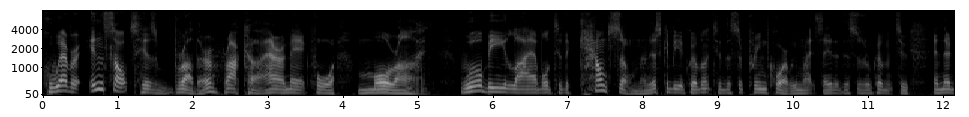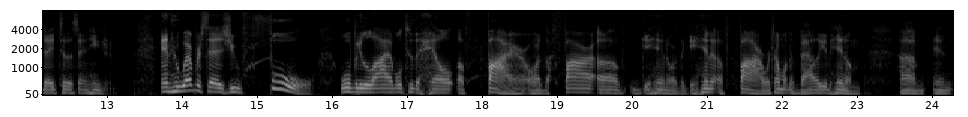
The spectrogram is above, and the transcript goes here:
Whoever insults his brother, raka, Aramaic for moron, will be liable to the council. Now, this could be equivalent to the Supreme Court. We might say that this is equivalent to, in their day, to the Sanhedrin. And whoever says, You fool, will be liable to the hell of fire, or the fire of Gehenna, or the Gehenna of fire. We're talking about the valley of Hinnom. Um, and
